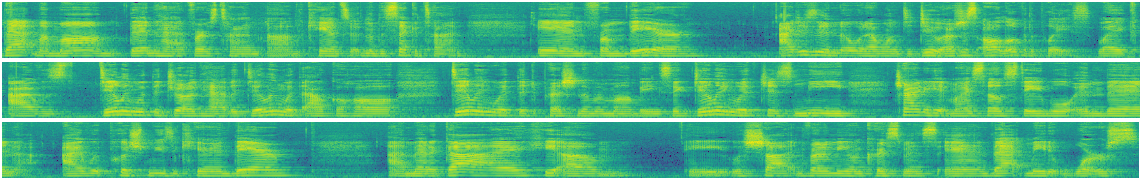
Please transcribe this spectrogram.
That my mom then had first time um, cancer, no, the second time, and from there, I just didn't know what I wanted to do. I was just all over the place. Like I was dealing with the drug habit, dealing with alcohol, dealing with the depression of my mom being sick, dealing with just me trying to get myself stable, and then I would push music here and there. I met a guy. He um he was shot in front of me on Christmas, and that made it worse.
